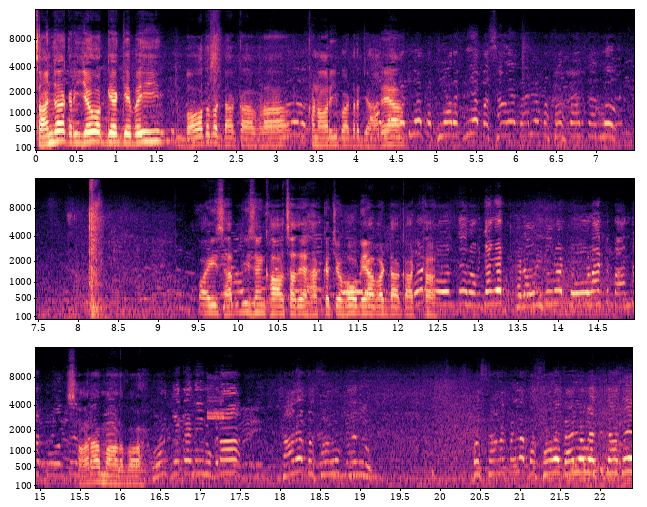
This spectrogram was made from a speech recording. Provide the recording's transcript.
ਸਾਂਝਾ ਕਰੀ ਜਾਓ ਅੱਗੇ ਅੱਗੇ ਬਈ। ਬਹੁਤ ਵੱਡਾ ਕਾਫਲਾ ਖਨੌਰੀ ਬਾਰਡਰ ਜਾ ਰਿਹਾ। ਗੱਡੀਆਂ ਇਕੱਠੀਆਂ ਰੱਖਣੀਆਂ ਬੱਸਾਂ ਵਾਲੇ ਬਹਿ ਜਾਓ ਬੱਸਾਂ ਸਟਾਰਟ ਕਰ ਲਓ ਭਾਈ ਸਰਬਜੀਤ ਸਿੰਘ ਖਾਲਸਾ ਦੇ ਹੱਕ 'ਚ ਹੋ ਗਿਆ ਵੱਡਾ ਇਕੱਠ। ਟੋਲ ਤੇ ਰੁਕ ਜਾਗੇ ਖੜੌਰੀ ਤੋਂ ਨਾ ਟੋਲ ਆ ਇੱਕ ਬੰਦ ਟੋਲ ਤੇ। ਸਾਰਾ ਮਾਲਵਾ ਹੁਣ ਕਿਤੇ ਨਹੀਂ ਰੁਕਣਾ ਸਾਰੇ ਬੱਸਾਂ ਨੂੰ ਕਹਿ ਦਿਓ। ਬੱਸਾਂ ਨੇ ਪਹਿਲਾਂ ਬੱਸਾਂ ਵਾਲੇ ਬਹਿ ਜਾਓ ਵਿੱਚ ਜਾ ਕੇ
